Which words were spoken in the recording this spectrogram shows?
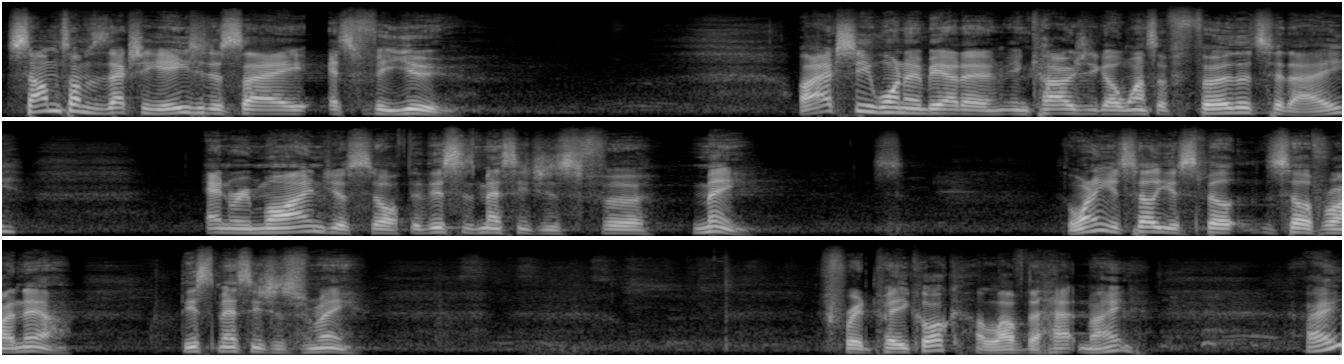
sometimes it's actually easy to say, It's for you. I actually want to be able to encourage you to go one step further today and remind yourself that this message is for me. So why don't you tell yourself right now, this message is for me. Fred Peacock, I love the hat, mate. Hey,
